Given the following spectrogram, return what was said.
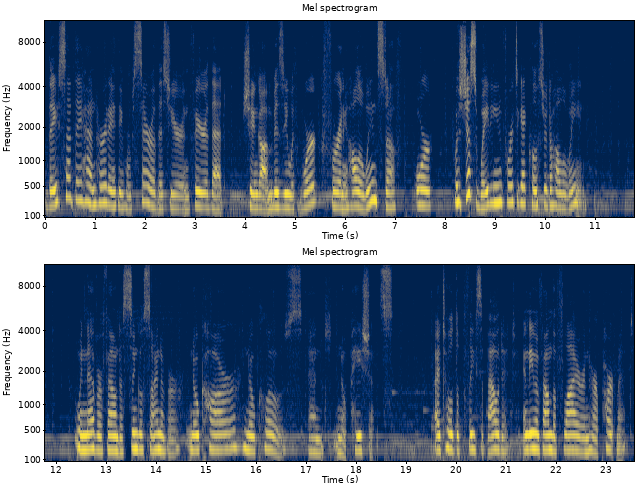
they said they hadn't heard anything from Sarah this year and figured that she had gotten busy with work for any Halloween stuff or was just waiting for it to get closer to Halloween. We never found a single sign of her no car, no clothes, and no patience. I told the police about it and even found the flyer in her apartment,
